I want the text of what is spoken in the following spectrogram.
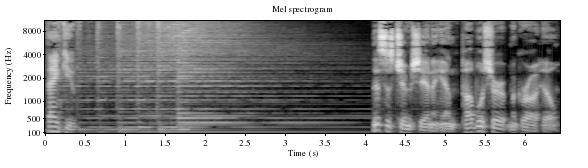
Thank you. This is Jim Shanahan, publisher at McGraw Hill.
